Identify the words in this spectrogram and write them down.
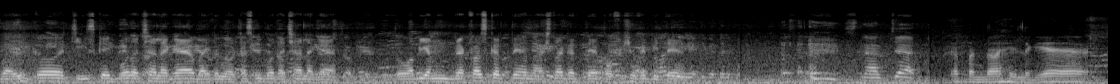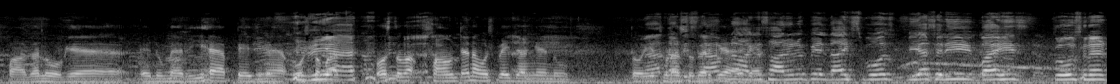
भाई को चीज़ केक बहुत अच्छा लगा है भाई को लोटस भी बहुत अच्छा लगा है तो अभी हम ब्रेकफास्ट करते हैं नाश्ता करते हैं कॉफ़ी शॉफ़ी पीते हैं स्नैपचैट ਬੰਦਾ ਹਿੱਲ ਗਿਆ ਹੈ ਪਾਗਲ ਹੋ ਗਿਆ ਹੈ ਇਹਨੂੰ ਮੈਂ ਰੀਹੈਬ ਭੇਜਣਾ ਹੈ ਉਸ ਤੋਂ ਬਾਅਦ ਉਸ ਤੋਂ ਬਾਅਦ ਫਾਊਂਟੇਨ ਹਾਊਸ ਭੇਜਾਂਗੇ ਇਹਨੂੰ तो ये थोड़ा सुधर के आएगा। सारे ने भेजना एक्सपोज पिया सरी बाय हिज क्लोज फ्रेंड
